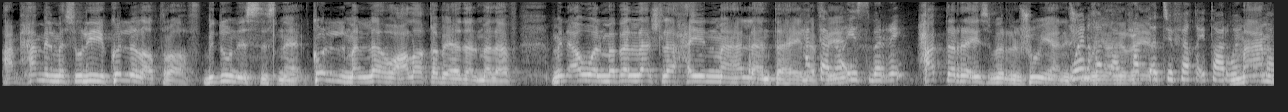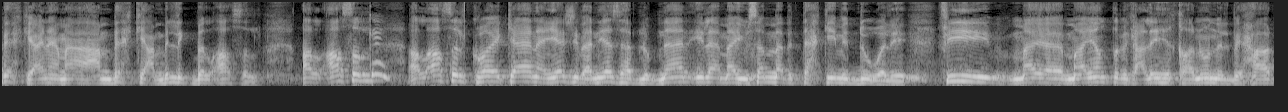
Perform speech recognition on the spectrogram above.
عم حمل مسؤولية كل الأطراف بدون استثناء كل من له علاقة بهذا الملف من أول ما بلش لحين ما هلا انتهينا حتى فيه الرئيس بري؟ حتى الرئيس بري شو يعني شو وين غلط؟ يعني حط اتفاق إطار وين ما عم؟ بحكي أنا ما عم بحكي عم بقول بالأصل الاصل okay. الأصل كوي- كان يجب أن يذهب لبنان إلى ما يسمى بالتحكيم الدولي. في ما ما ينطبق عليه قانون البحار.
